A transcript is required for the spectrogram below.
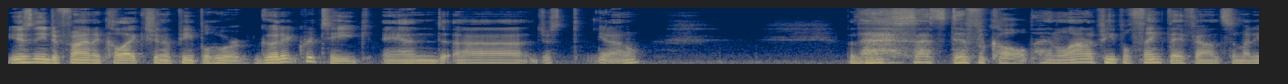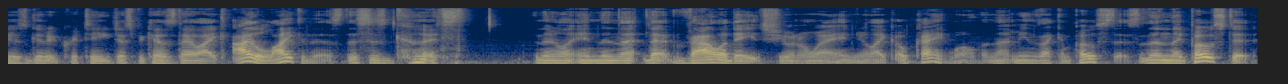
You just need to find a collection of people who are good at critique and uh, just, you know. That's, that's difficult. And a lot of people think they found somebody who's good at critique just because they're like, I like this. This is good. And they're like, and then that, that validates you in a way. And you're like, okay, well, then that means I can post this. And then they post it.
